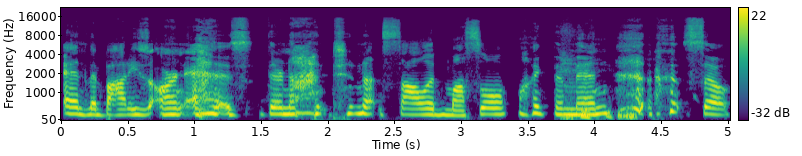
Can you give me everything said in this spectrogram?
And the bodies aren't as, they're not, not solid muscle like the men. so,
